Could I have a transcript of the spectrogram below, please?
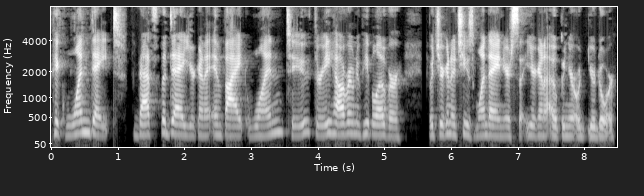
Pick one date. That's the day you're going to invite one, two, three, however many people over. But you're going to choose one day, and you're you're going to open your your door,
